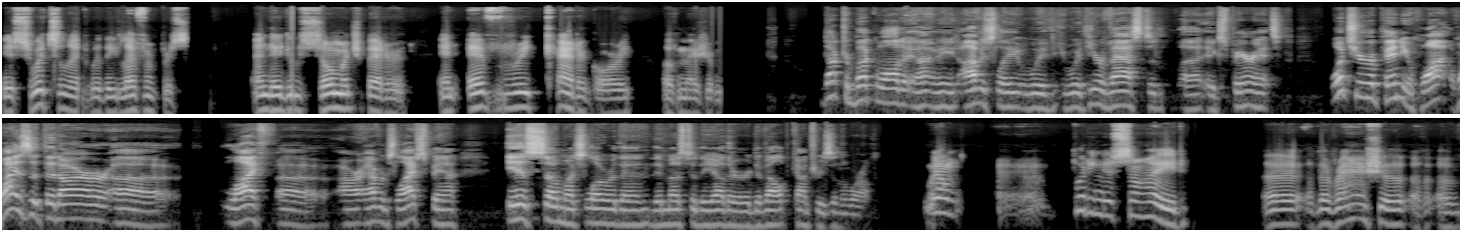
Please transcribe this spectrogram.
is Switzerland with 11%. And they do so much better in every category of measurement. Dr. Buchwald, I mean, obviously, with with your vast uh, experience, what's your opinion? Why why is it that our uh, life, uh, our average lifespan, is so much lower than, than most of the other developed countries in the world? Well, uh, putting aside uh, the rash of, of,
